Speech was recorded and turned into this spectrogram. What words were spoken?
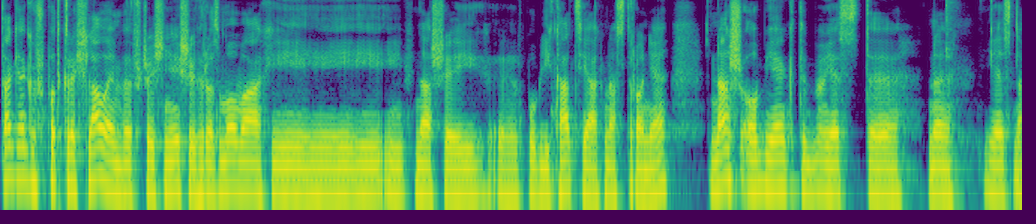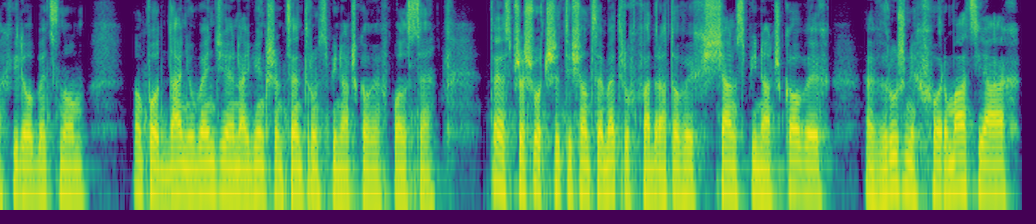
Tak jak już podkreślałem we wcześniejszych rozmowach i, i, i w naszych e, publikacjach na stronie, nasz obiekt jest jest na chwilę obecną no, po oddaniu będzie największym centrum spinaczkowym w Polsce. To jest przeszło 3000 metrów kwadratowych ścian spinaczkowych w różnych formacjach,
